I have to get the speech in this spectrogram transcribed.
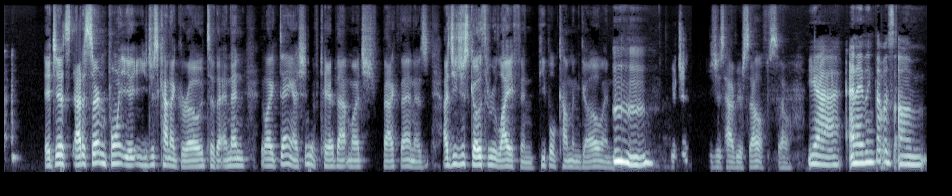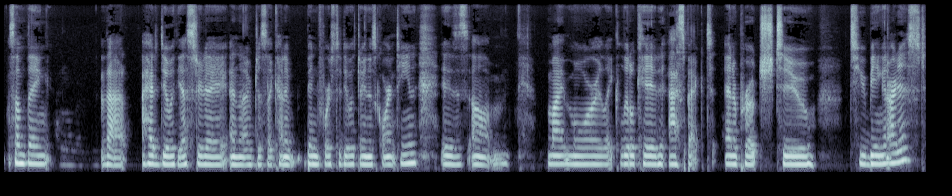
it just at a certain point you, you just kind of grow to the and then like dang i shouldn't have cared that much back then as as you just go through life and people come and go and mm-hmm. you just you just have yourself so yeah and i think that was um something that I had to deal with yesterday and that I've just like kind of been forced to deal with during this quarantine is um my more like little kid aspect and approach to to being an artist.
